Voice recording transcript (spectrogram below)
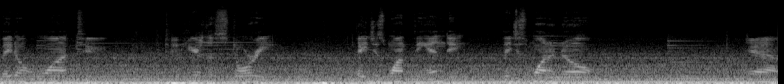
They don't want to to hear the story. They just want the ending. They just want to know. Yeah.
